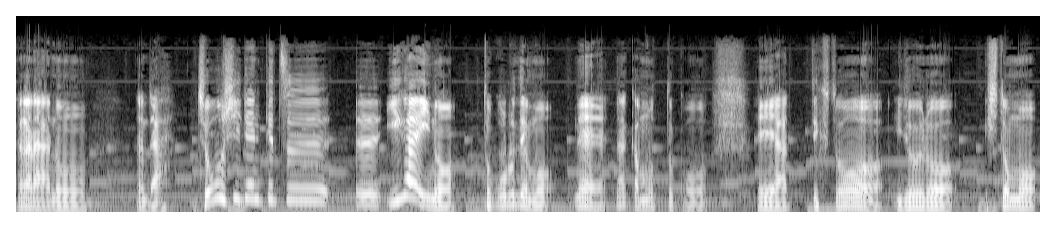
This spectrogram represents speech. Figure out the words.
だからあのなんだ、銚子電鉄以外のところでも、ね、なんかもっとこう、えーやっていくと、いろいろ人も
